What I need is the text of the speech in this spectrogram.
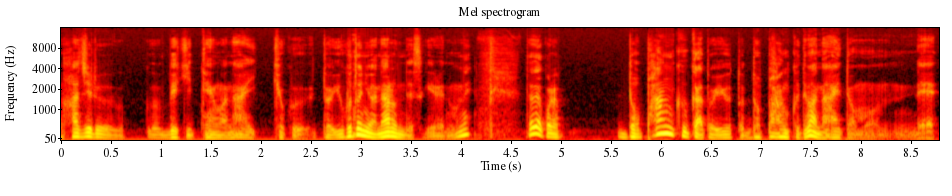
恥じるべき点はない曲ということにはなるんですけれどもね。ただこれドパンクかというとドパンクではないと思うんで。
